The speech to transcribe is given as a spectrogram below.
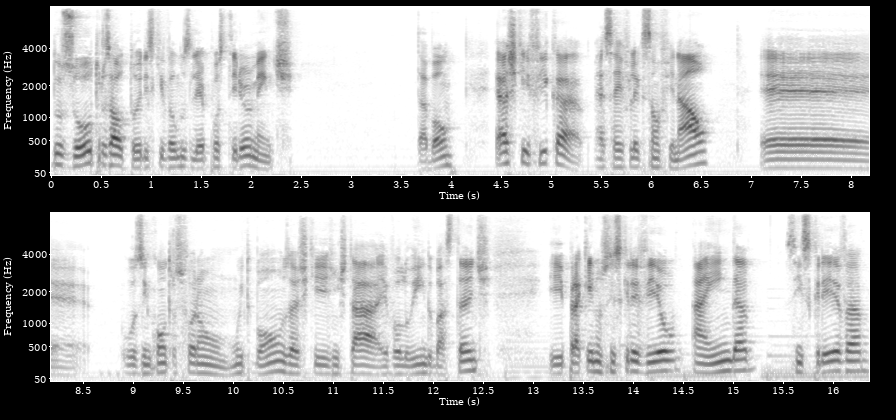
dos outros autores que vamos ler posteriormente. Tá bom? Eu acho que fica essa reflexão final. É... Os encontros foram muito bons, acho que a gente está evoluindo bastante. E para quem não se inscreveu ainda, se inscreva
